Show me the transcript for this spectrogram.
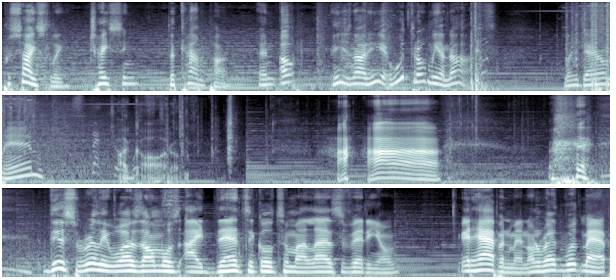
Precisely, chasing the camper. And oh, he's not here. Who throw me a knife? Lay down and I got him. Ha ha. this really was almost identical to my last video. It happened, man, on Redwood map.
